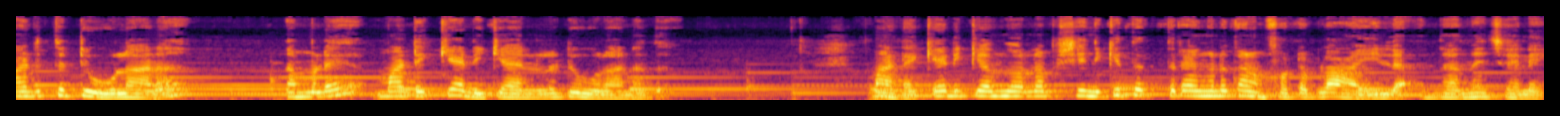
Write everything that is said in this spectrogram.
അടുത്ത ടൂളാണ് നമ്മുടെ മടക്കി അടിക്കാനുള്ള ടൂളാണത്. മടക്കി അടിക്കാന്ന് പറഞ്ഞാൽ പക്ഷെ എനിക്കിത് അത്ര അങ്ങോട്ട് കംഫർട്ടബിൾ ആയില്ല. എന്താണെന്ന് വെച്ചാലേ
